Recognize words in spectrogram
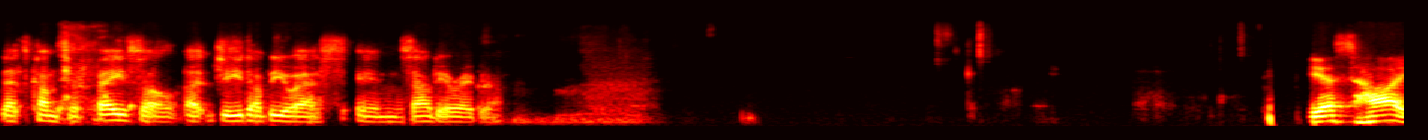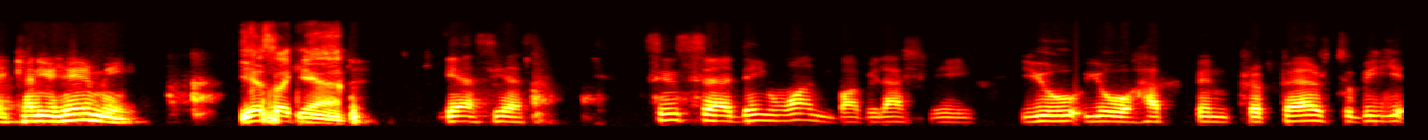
Let's come to Faisal at GWS in Saudi Arabia. Yes, hi, can you hear me? Yes, I can. Yes, yes. Since uh, day one, Bobby Lashley, you you have been prepared to be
